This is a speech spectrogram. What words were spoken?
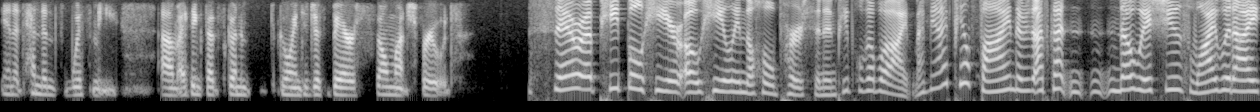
in attendance with me. Um, I think that's going to, going to just bear so much fruit. Sarah, people hear, oh, healing the whole person, and people go, well, I, I mean, I feel fine. There's, I've got n- no issues. Why would I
